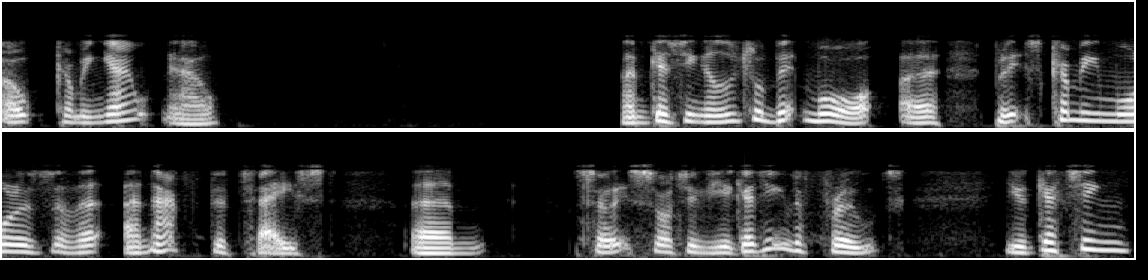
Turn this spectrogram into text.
oak coming out now. I'm getting a little bit more, uh, but it's coming more as of a, an aftertaste. Um, so it's sort of you're getting the fruit, you're getting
